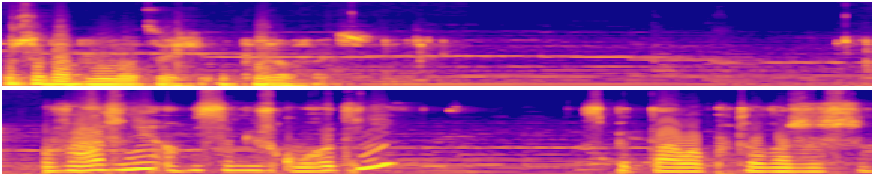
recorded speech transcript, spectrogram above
To trzeba było coś upolować. Poważnie? Oni są już głodni? Spytała po towarzysza.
